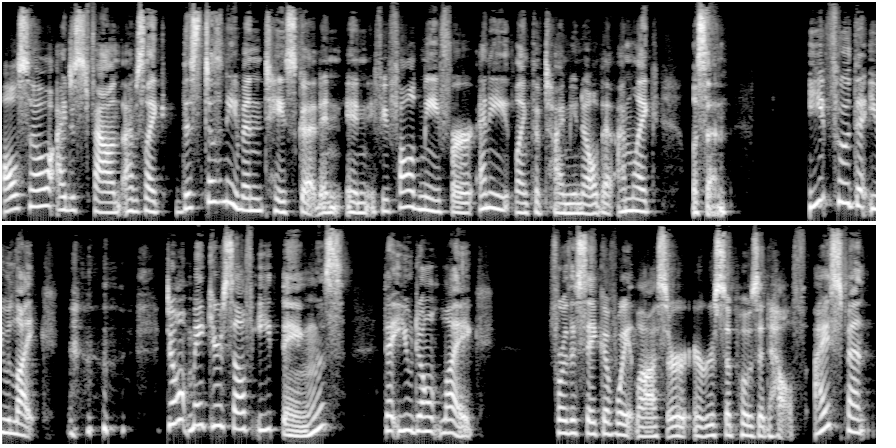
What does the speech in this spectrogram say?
also i just found i was like this doesn't even taste good. And, and if you followed me for any length of time you know that i'm like listen eat food that you like. Don't make yourself eat things that you don't like for the sake of weight loss or, or supposed health. I spent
